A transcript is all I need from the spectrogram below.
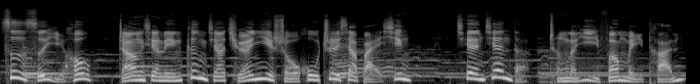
自此以后。张县令更加全意守护治下百姓，渐渐的成了一方美谈。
